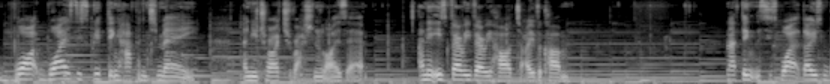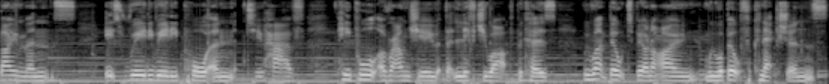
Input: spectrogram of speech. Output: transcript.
why why has this good thing happened to me? And you try to rationalize it. And it is very very hard to overcome and I think this is why at those moments it's really, really important to have people around you that lift you up because we weren't built to be on our own, we were built for connections.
